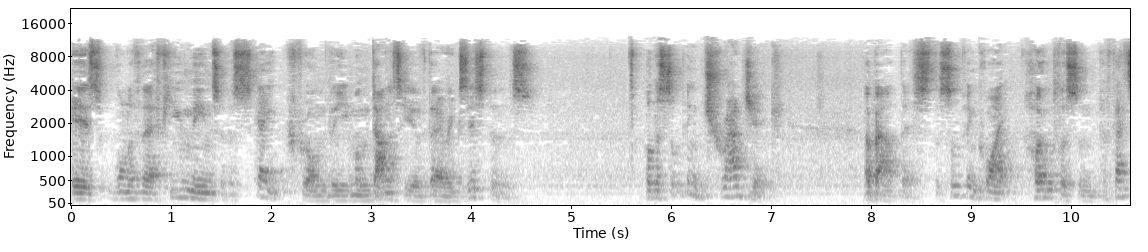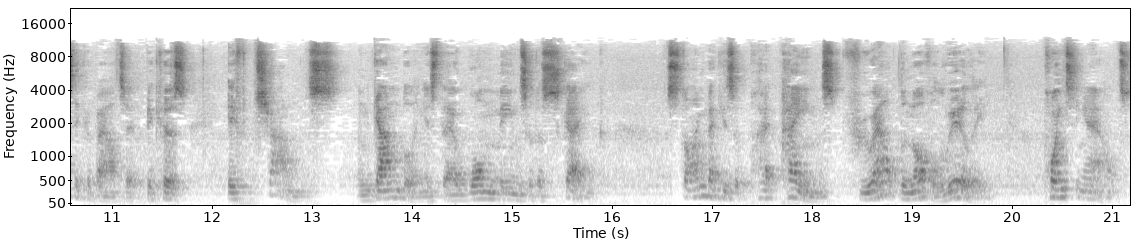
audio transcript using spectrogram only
is one of their few means of escape from the mundanity of their existence. But there's something tragic about this. There's something quite hopeless and pathetic about it, because if chance and gambling is their one means of escape, Steinbeck is at pains throughout the novel, really, pointing out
